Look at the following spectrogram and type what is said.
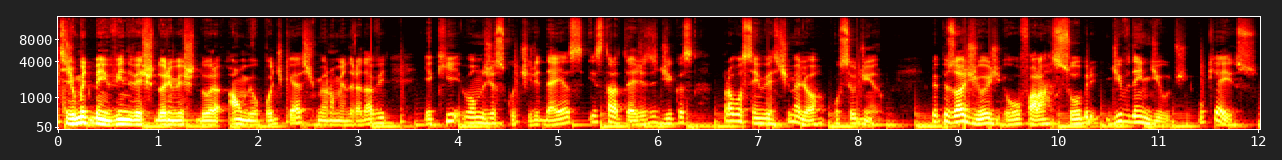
Seja muito bem-vindo, investidor e investidora, ao meu podcast. Meu nome é André Davi e aqui vamos discutir ideias, estratégias e dicas para você investir melhor o seu dinheiro. No episódio de hoje eu vou falar sobre dividend yield. O que é isso?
